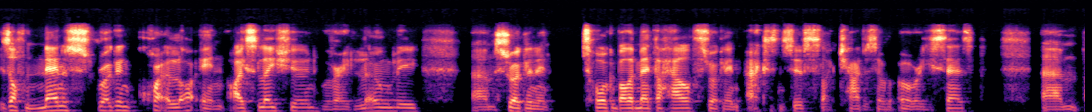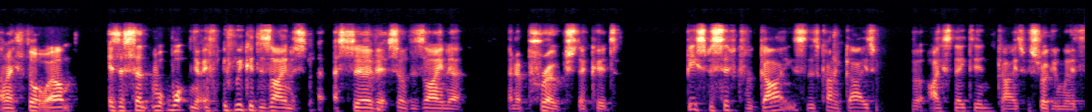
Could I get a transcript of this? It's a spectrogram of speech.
there's often men are struggling quite a lot in isolation, who are very lonely, um, struggling in talking about their mental health, struggling in accessing services like Chaz has already said. Um, and I thought, well, is a what you know, if, if we could design a, a service or design a, an approach that could be specific for guys, there's kind of guys isolating, guys who were struggling with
